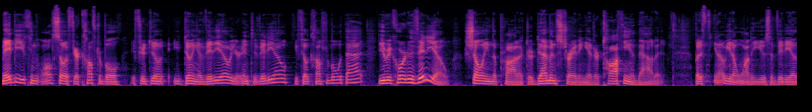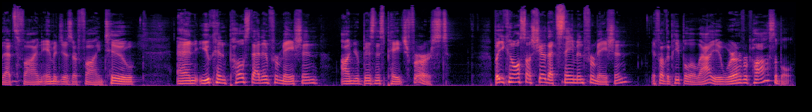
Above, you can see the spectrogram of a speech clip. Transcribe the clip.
Maybe you can also, if you're comfortable, if you're doing doing a video, you're into video, you feel comfortable with that, you record a video showing the product or demonstrating it or talking about it. But if you know you don't want to use a video, that's fine. Images are fine too. And you can post that information on your business page first. But you can also share that same information, if other people allow you, wherever possible.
